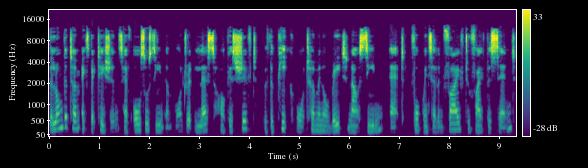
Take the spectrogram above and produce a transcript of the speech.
The longer term expectations have also seen a moderate less hawkish shift, with the peak or terminal rate now seen at 4.75 to 5%,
